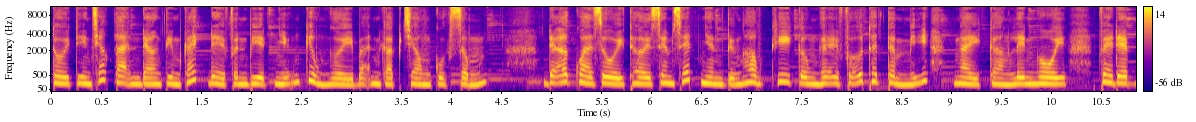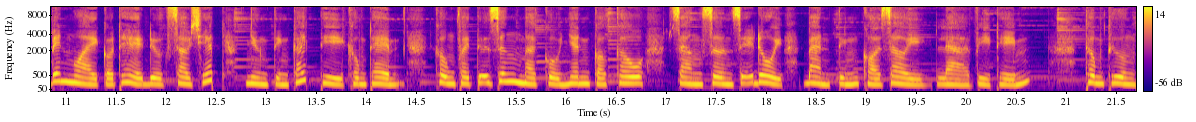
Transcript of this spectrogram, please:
tôi tin chắc bạn đang tìm cách để phân biệt những kiểu người bạn gặp trong cuộc sống. Đã qua rồi thời xem xét nhân tướng học khi công nghệ phẫu thuật thẩm mỹ ngày càng lên ngôi. Vẻ đẹp bên ngoài có thể được sao chép, nhưng tính cách thì không thể. Không phải tự dưng mà cổ nhân có câu rằng sơn dễ đổi, bản tính khó rời là vì thế. Thông thường,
